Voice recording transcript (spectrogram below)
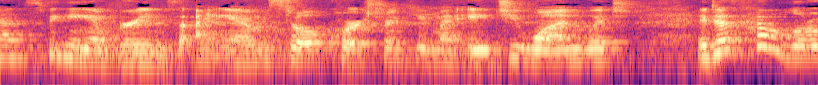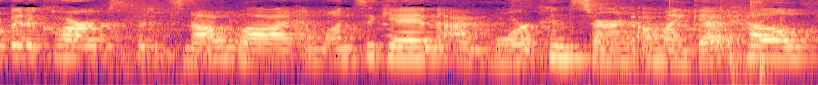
And speaking of greens, I am still of course drinking my AG1, which it does have a little bit of carbs, but it's not a lot. And once again, I'm more concerned on my gut health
